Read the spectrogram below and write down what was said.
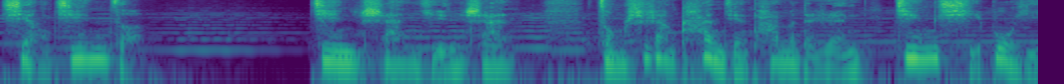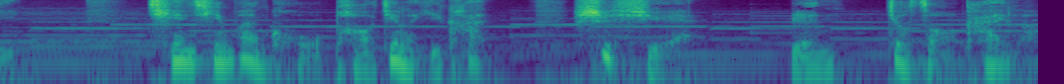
像金子。金山银山，总是让看见它们的人惊喜不已。千辛万苦跑进了一看，是雪，人就走开了。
